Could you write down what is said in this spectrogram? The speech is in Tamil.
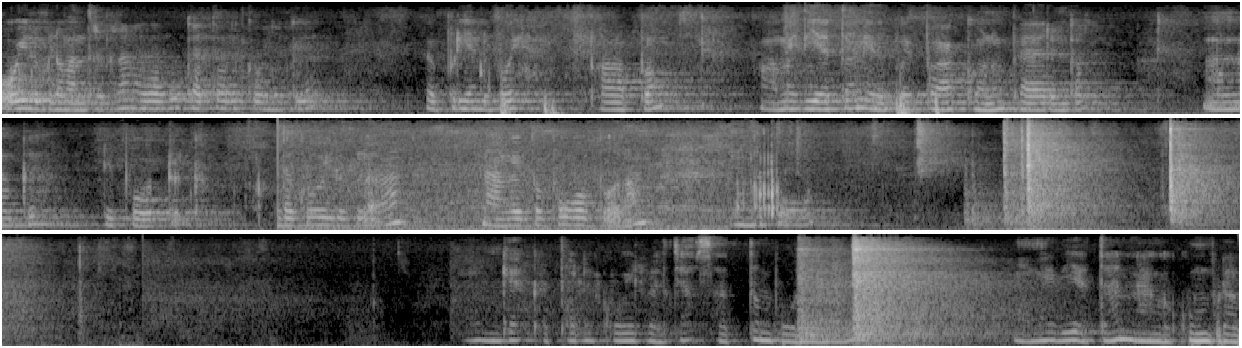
கோயிலுக்குள்ளே வந்திருக்கிறேன் அதாவது கத்தோலிக் கோயிலுக்குள்ளே. எப்படின்னு போய் பார்ப்போம். அமைதியாகத்தான் இதை போய் பார்க்கணும். பாருங்கள் முன்னுக்கு இப்படி போட்டிருக்கு. இந்த கோயிலுக்குள்ளே தான் நாங்கள் இப்போ போக போகிறோம் இங்கே போவோம். இங்கே கத்தோலிக் கோயில் வச்சா சத்தம் போடுவாங்க. அமைதியாகத்தான் நாங்கள் கும்பிட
